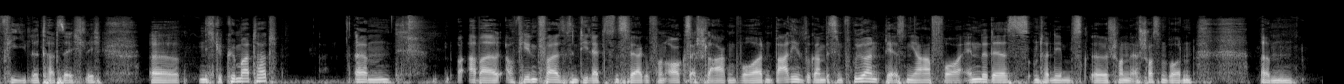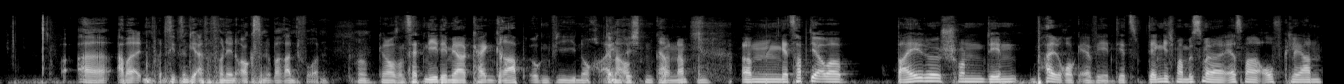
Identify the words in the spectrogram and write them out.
viele tatsächlich, äh, nicht gekümmert hat. Ähm, aber auf jeden Fall sind die letzten Zwerge von Orks erschlagen worden. Balin sogar ein bisschen früher, der ist ein Jahr vor Ende des Unternehmens äh, schon erschossen worden. Ähm, äh, aber im Prinzip sind die einfach von den Orks dann überrannt worden. Ja. Genau, sonst hätten die dem ja kein Grab irgendwie noch Genau, einrichten können. Ne? Ähm, jetzt habt ihr aber beide schon den Ballrock erwähnt. Jetzt denke ich mal, müssen wir erstmal aufklären,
